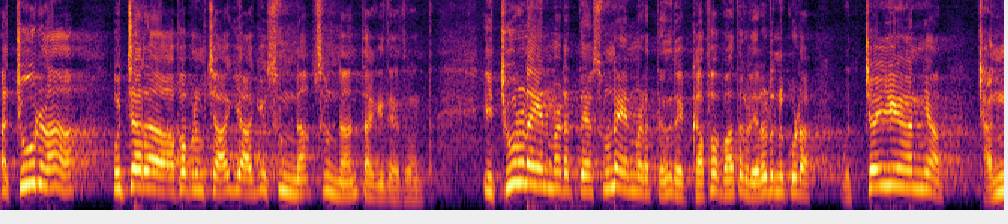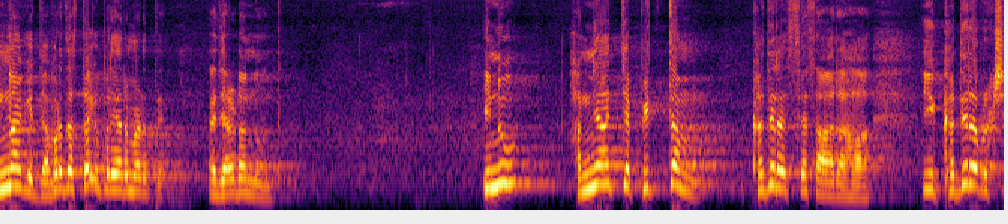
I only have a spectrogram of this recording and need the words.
ಆ ಚೂರ್ಣ ಉಚ್ಚಾರ ಅಪಭ್ರಂಶ ಆಗಿ ಆಗಿ ಸುಣ್ಣ ಸುಣ್ಣ ಅಂತ ಆಗಿದೆ ಅದು ಅಂತ. ಈ ಚೂರ್ಣ ಏನು ಮಾಡುತ್ತೆ, ಸುಣ್ಣ ಏನು ಮಾಡುತ್ತೆ ಅಂದರೆ ಕಫ ಪಾತ್ರಗಳು ಎರಡನ್ನೂ ಕೂಡ ಉಚ್ಚೈ ಅನ್ಯ, ಚೆನ್ನಾಗಿ ಜಬರ್ದಸ್ತಾಗಿ ಪರಿಹಾರ ಮಾಡುತ್ತೆ, ಅದೆರಡನ್ನು ಅಂತ. ಇನ್ನು ಹನ್ಯಾಚ್ಯ ಪಿತ್ತಂ ಖದಿರಸ್ಯ ಸಾರಹ. ಈ ಖದಿರ ವೃಕ್ಷ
